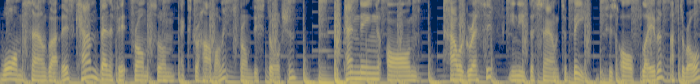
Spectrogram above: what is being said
warm sounds like this can benefit from some extra harmonics from distortion, depending on how aggressive you need the sound to be. This is all flavor, after all.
